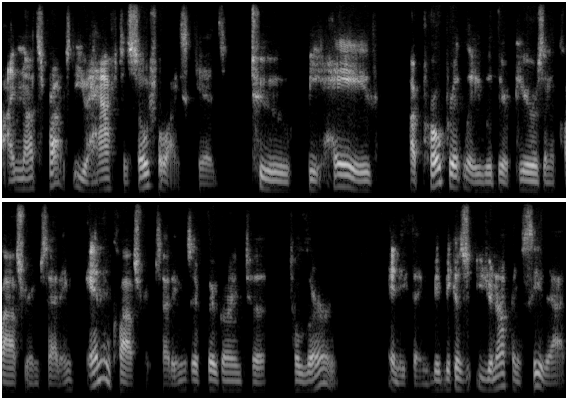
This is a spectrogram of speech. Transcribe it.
I'm not surprised. You have to socialize kids to behave appropriately with their peers in a classroom setting and in classroom settings if they're going to, to learn anything because you're not going to see that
